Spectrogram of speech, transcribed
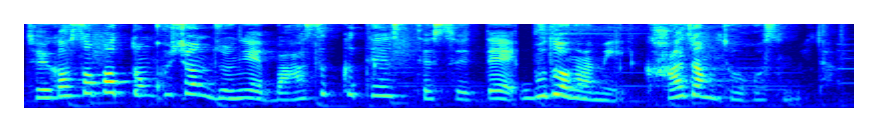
제가 써봤던 쿠션 중에 마스크 테스트 했을 때 묻어남이 가장 적었습니다.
